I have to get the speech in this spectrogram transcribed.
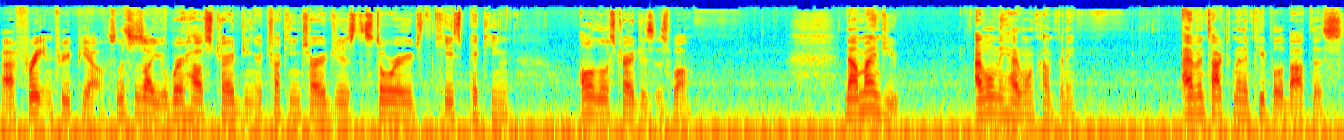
Uh, freight and 3PL. So this is all your warehouse charging, your trucking charges, the storage, the case picking, all those charges as well. Now, mind you, I've only had one company. I haven't talked to many people about this.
